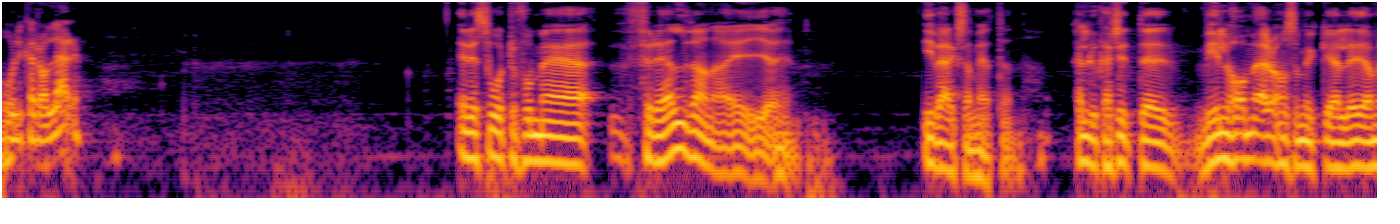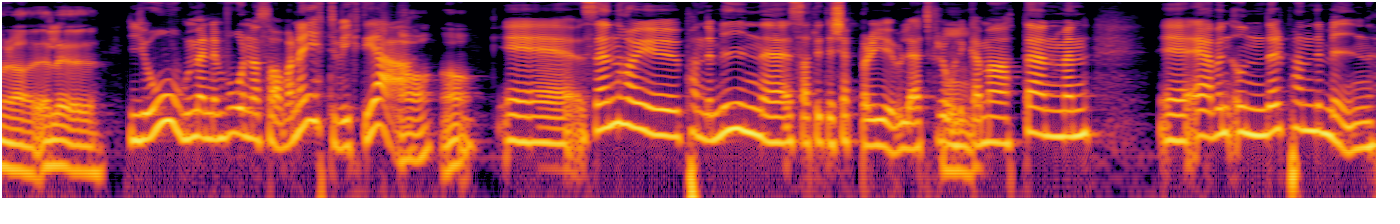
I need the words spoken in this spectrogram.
olika roller. Är det svårt att få med föräldrarna i, i verksamheten? Eller du kanske inte vill ha med dem så mycket? Eller, jag menar, eller, Jo, men vårdnadshavarna är jätteviktiga. ja, ja. Eh, sen har ju pandemin eh, satt lite käppar i hjulet för olika möten, men även under pandemin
